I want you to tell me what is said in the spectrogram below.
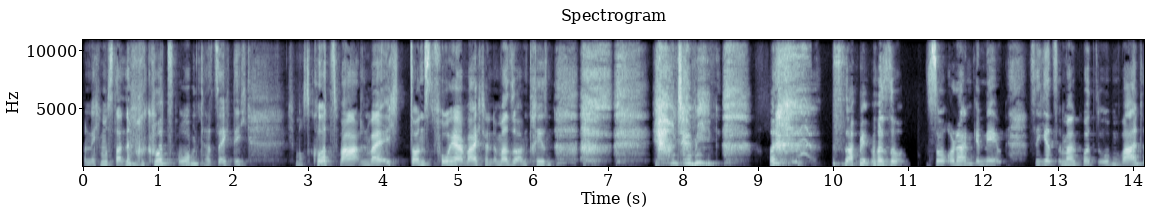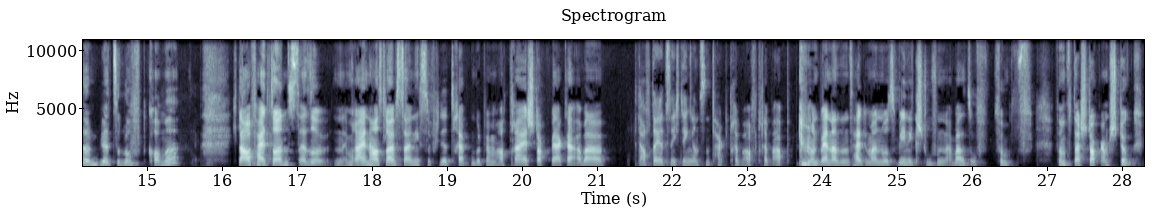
Und ich muss dann immer kurz oben tatsächlich, ich muss kurz warten, weil ich sonst vorher war ich dann immer so am Tresen, ja, ein Termin. Und es war mir immer so, so unangenehm, dass ich jetzt immer kurz oben warte und wieder zur Luft komme. Ich laufe halt sonst, also im Reihenhaus läufst du halt nicht so viele Treppen. Gut, wir haben auch drei Stockwerke, aber darf da jetzt nicht den ganzen Tag Trepp auf, Trepp ab. Und wenn, dann sind es halt immer nur so wenig Stufen, aber so fünf, fünfter Stock am Stück,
